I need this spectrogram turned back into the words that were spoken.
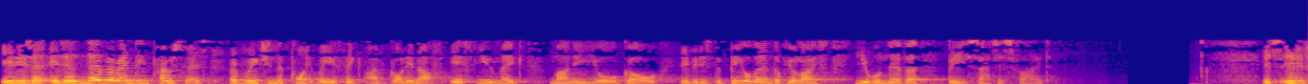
It is a, a never ending process of reaching the point where you think, I've got enough. If you make money your goal, if it is the be all the end of your life, you will never be satisfied. It's, if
